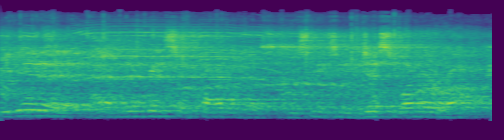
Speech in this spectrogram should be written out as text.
We did it. I've never been so proud of us. This makes me just want to rock.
